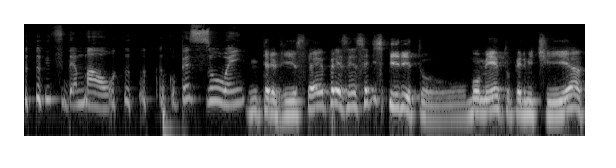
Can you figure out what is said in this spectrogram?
se der mal, sua, hein? Entrevista é presença de espírito. O momento permitia,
